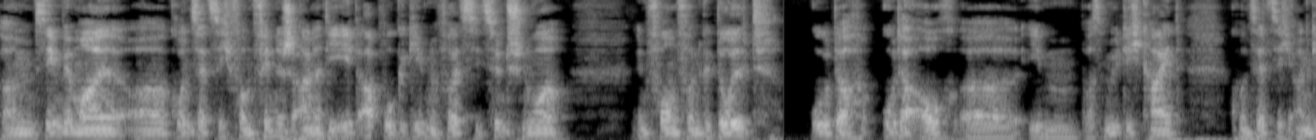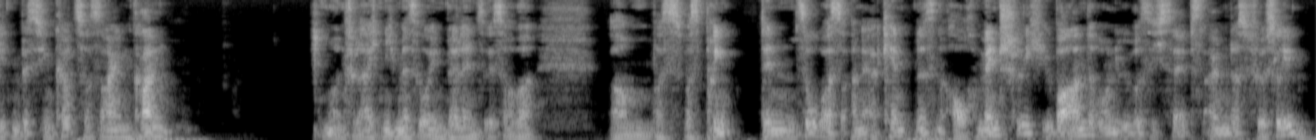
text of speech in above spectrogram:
Ähm, sehen wir mal äh, grundsätzlich vom Finish einer Diät ab, wo gegebenenfalls die Zündschnur in Form von Geduld oder, oder auch äh, eben was Müdigkeit grundsätzlich angeht, ein bisschen kürzer sein kann man vielleicht nicht mehr so in Balance ist, aber ähm, was, was bringt denn sowas an Erkenntnissen auch menschlich über andere und über sich selbst einem das fürs Leben?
